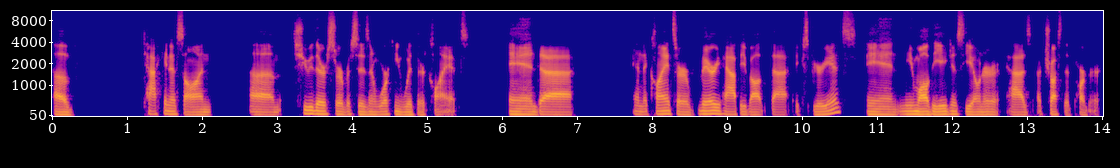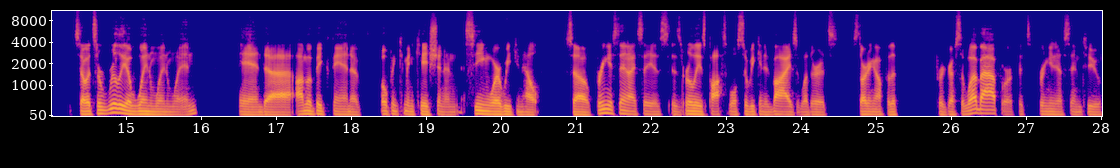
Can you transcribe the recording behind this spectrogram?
of tacking us on um, to their services and working with their clients, and uh, and the clients are very happy about that experience. And meanwhile, the agency owner has a trusted partner. So it's a really a win-win-win. And uh, I'm a big fan of open communication and seeing where we can help. So bring us in, I say, as, as early as possible so we can advise whether it's starting off with a progressive web app or if it's bringing us into,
